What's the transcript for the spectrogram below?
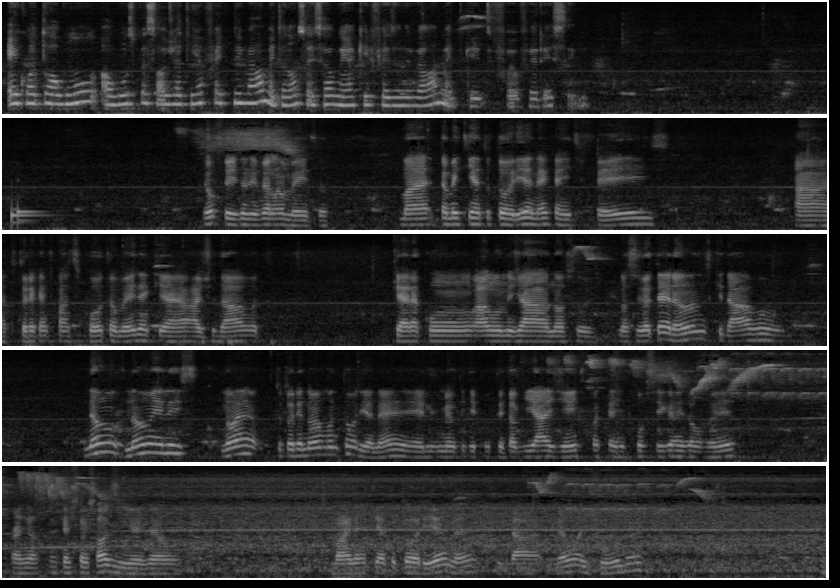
enquanto algum, alguns pessoal já tinham feito nivelamento. Eu não sei se alguém aqui fez o nivelamento que foi oferecido. Eu fiz o nivelamento. Mas também tinha a tutoria, né, que a gente fez. A tutoria que a gente participou também, né, que ajudava. Que era com alunos já nossos, nossos veteranos que davam. Não, não eles. Não é, tutoria não é monitoria, né? Eles meio que tipo, tentam guiar a gente para que a gente consiga resolver as nossas questões sozinhos. Né? Mas a gente tinha a tutoria, né? Que dá, deu ajuda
